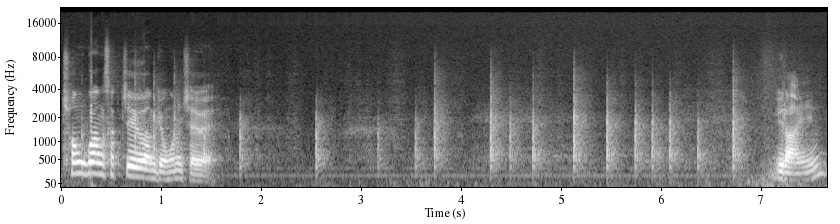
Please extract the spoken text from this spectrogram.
청구항 삭제에 의한 경우는 제외. 이 라인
